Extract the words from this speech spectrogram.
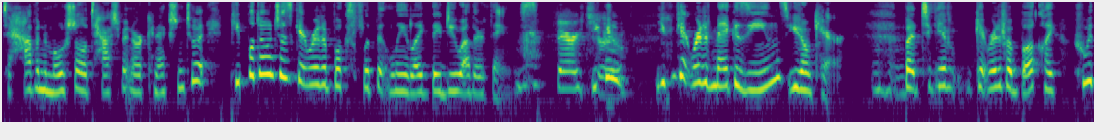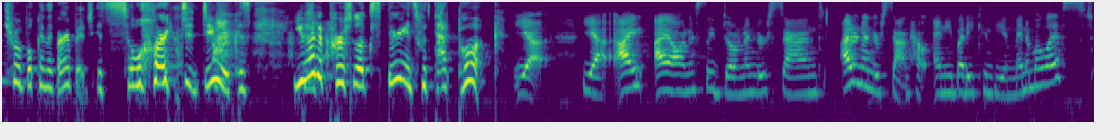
to have an emotional attachment or a connection to it. People don't just get rid of books flippantly like they do other things. Very true. You can, you can get rid of magazines, you don't care. Mm-hmm. But to give get rid of a book, like who would throw a book in the garbage? It's so hard to do because you had a personal experience with that book. Yeah. Yeah, I I honestly don't understand. I don't understand how anybody can be a minimalist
